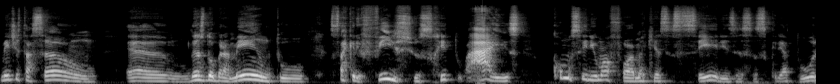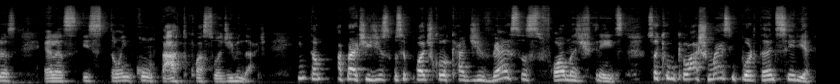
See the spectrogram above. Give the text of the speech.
meditação, é, desdobramento, sacrifícios, rituais, como seria uma forma que esses seres, essas criaturas, elas estão em contato com a sua divindade. Então, a partir disso, você pode colocar diversas formas diferentes. Só que o que eu acho mais importante seria,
